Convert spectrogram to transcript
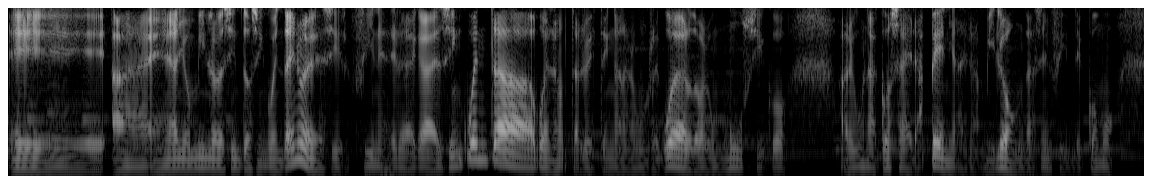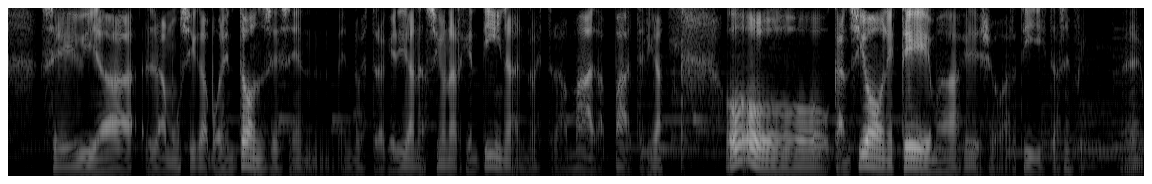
eh, en el año 1959, es decir, fines de la década del 50. Bueno, tal vez tengan algún recuerdo, algún músico, alguna cosa de las peñas, de las milongas, en fin, de cómo se vivía la música por entonces en, nuestra querida nación argentina, en nuestra amada patria, o canciones, temas, qué sé yo, artistas, en fin, eh,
